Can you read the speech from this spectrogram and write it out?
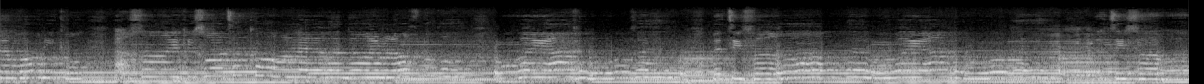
שבו לקרוא אחרי ככלות הכל לבדו ימלוך לא נורו הוא היה והוא עובר בתפארה והוא היה והוא עובר בתפארה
